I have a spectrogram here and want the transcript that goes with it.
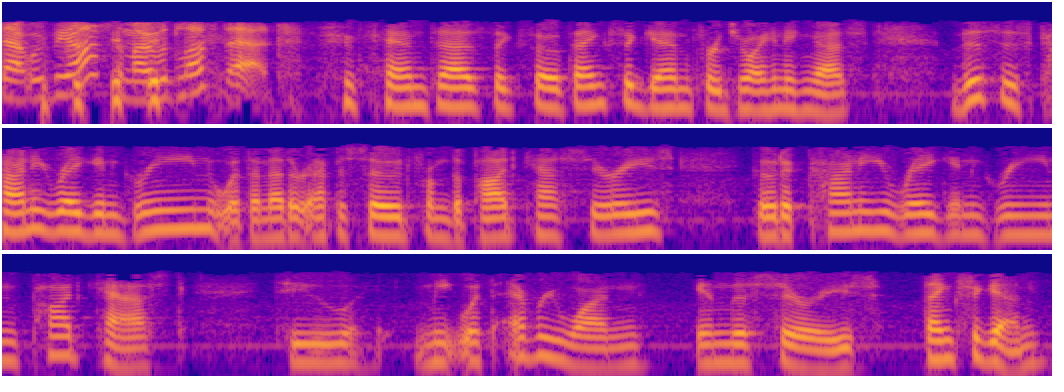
That would be awesome. I would love that. Fantastic. So thanks again for joining us. This is Connie Ragen Green with another episode from the podcast series. Go to Connie Ragen Green Podcast to meet with everyone in this series. Thanks again.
